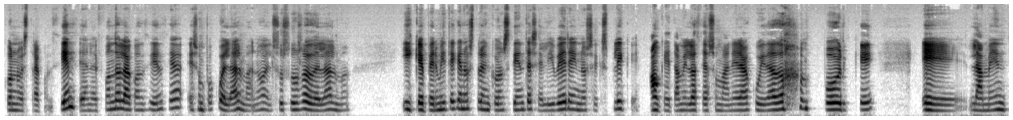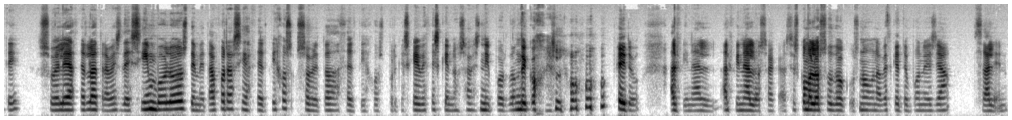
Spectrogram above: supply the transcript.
con nuestra conciencia. En el fondo la conciencia es un poco el alma, ¿no? el susurro del alma, y que permite que nuestro inconsciente se libere y nos explique, aunque también lo hace a su manera, cuidado, porque eh, la mente suele hacerlo a través de símbolos, de metáforas y acertijos, sobre todo acertijos, porque es que hay veces que no sabes ni por dónde cogerlo, pero al final, al final lo sacas. Es como los sudokus, ¿no? Una vez que te pones ya, salen.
